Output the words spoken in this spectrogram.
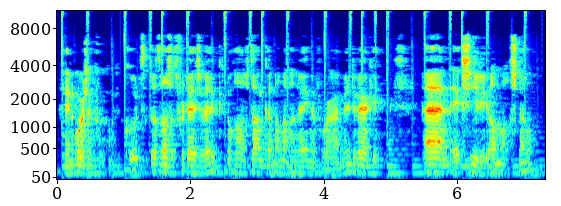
geen oorzaak voor kan vinden. Goed, dat was het voor deze week. Nogmaals dank aan Anne van Renen voor haar medewerking. En ik zie jullie allemaal snel.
